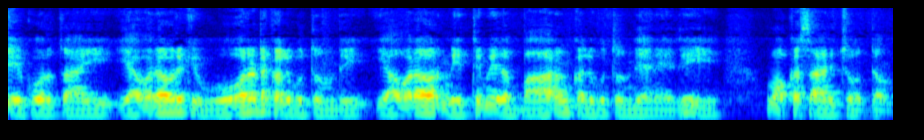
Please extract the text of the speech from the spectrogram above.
చేకూరుతాయి ఎవరెవరికి ఊరట కలుగుతుంది ఎవరెవరి నెత్తి మీద భారం కలుగుతుంది అనేది ఒక్కసారి చూద్దాం.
